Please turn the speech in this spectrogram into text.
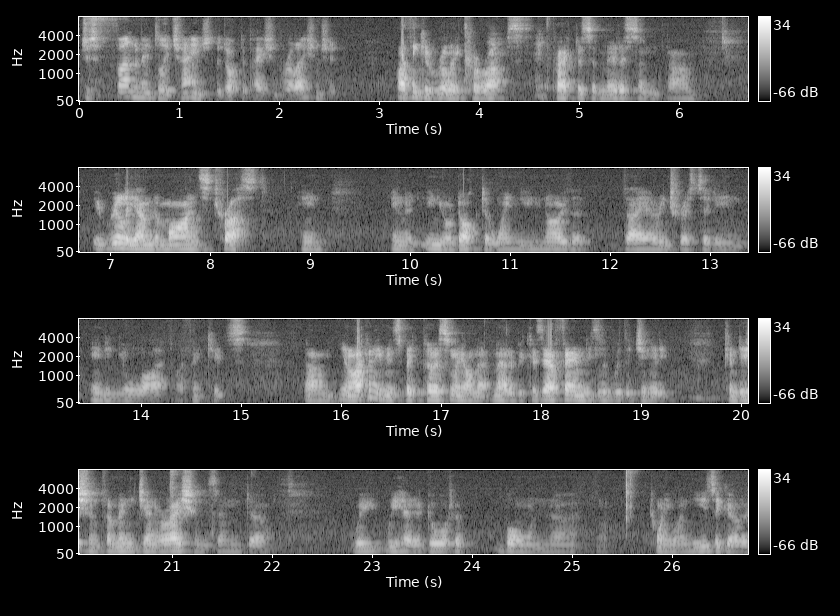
just fundamentally change the doctor-patient relationship. I think it really corrupts the practice of medicine. Um, it really undermines trust in in in your doctor when you know that they are interested in ending your life. I think it's um, you know I can even speak personally on that matter because our families live with a genetic condition for many generations, and uh, we we had a daughter born. Uh, 21 years ago,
